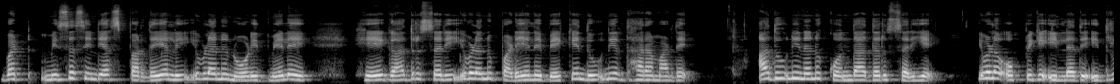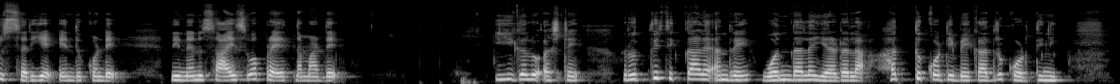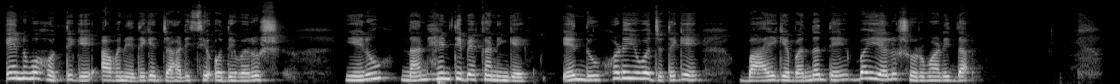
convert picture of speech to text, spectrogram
ಬಟ್ ಮಿಸ್ಸಸ್ ಇಂಡಿಯಾ ಸ್ಪರ್ಧೆಯಲ್ಲಿ ಇವಳನ್ನು ನೋಡಿದ ಮೇಲೆ, ಹೇಗಾದರೂ ಸರಿ ಇವಳನ್ನು ಪಡೆಯಲೇಬೇಕೆಂದು ನಿರ್ಧಾರ ಮಾಡಿದೆ. ಅದು ನಿನ್ನನ್ನು ಕೊಂದಾದರೂ ಸರಿಯೇ, ಇವಳ ಒಪ್ಪಿಗೆ ಇಲ್ಲದೆ ಇದ್ದರೂ ಸರಿಯೇ ಎಂದುಕೊಂಡೆ. ನಿನ್ನನ್ನು ಸಾಯಿಸುವ ಪ್ರಯತ್ನ ಮಾಡಿದೆ. ಈಗಲೂ ಅಷ್ಟೇ. ಋತ್ವಿ ಸಿಗ್ತಾಳೆ ಅಂದರೆ ಒಂದಲ್ಲ ಎರಡಲ್ಲ, ಹತ್ತು ಕೋಟಿ ಬೇಕಾದರೂ ಕೊಡ್ತೀನಿ ಎನ್ನುವ ಹೊತ್ತಿಗೆ ಅವನೆದೆಗೆ ಜಾಡಿಸಿ ಒದೆವರುಷ್ ಏನು ನನ್ನ ಹೆಂಡತಿ ಬೇಕಾ ನಿಂಗೆ? ಎಂದು ಹೊಡೆಯುವ ಜೊತೆಗೆ ಬಾಯಿಗೆ ಬಂದಂತೆ ಬೈಯಲು ಶುರು ಮಾಡಿದ್ದ.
